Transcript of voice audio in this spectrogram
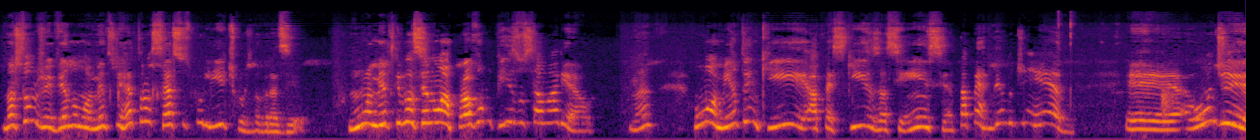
Nós estamos vivendo um momento de retrocessos políticos no Brasil. Um momento que você não aprova um piso salarial. Né? Um momento em que a pesquisa, a ciência está perdendo dinheiro. É, onde,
